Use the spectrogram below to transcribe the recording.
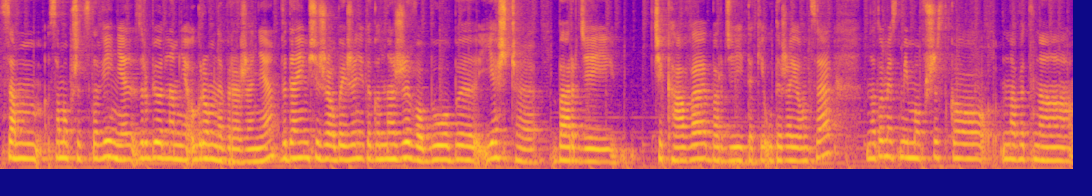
sam, samo przedstawienie zrobiło dla mnie ogromne wrażenie. Wydaje mi się, że obejrzenie tego na żywo byłoby jeszcze bardziej ciekawe, bardziej takie uderzające. Natomiast mimo wszystko, nawet na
